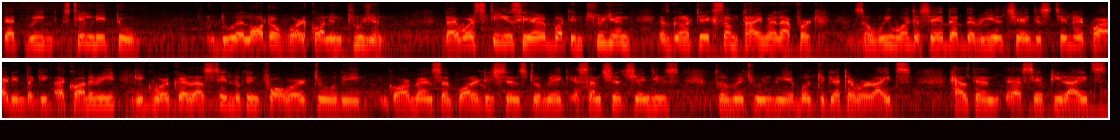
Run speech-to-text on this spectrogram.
that we still need to do a lot of work on inclusion Diversity is here, but inclusion is going to take some time and effort. So we want to say that the real change is still required in the gig economy. Gig workers are still looking forward to the governments and politicians to make essential changes through which we'll be able to get our rights, health and uh, safety rights,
